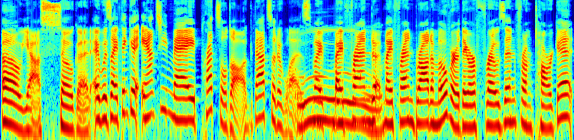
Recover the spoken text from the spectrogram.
Oh yeah, so good. It was I think an Auntie May pretzel dog. That's what it was. My my friend my friend brought them over. They were frozen from Target.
